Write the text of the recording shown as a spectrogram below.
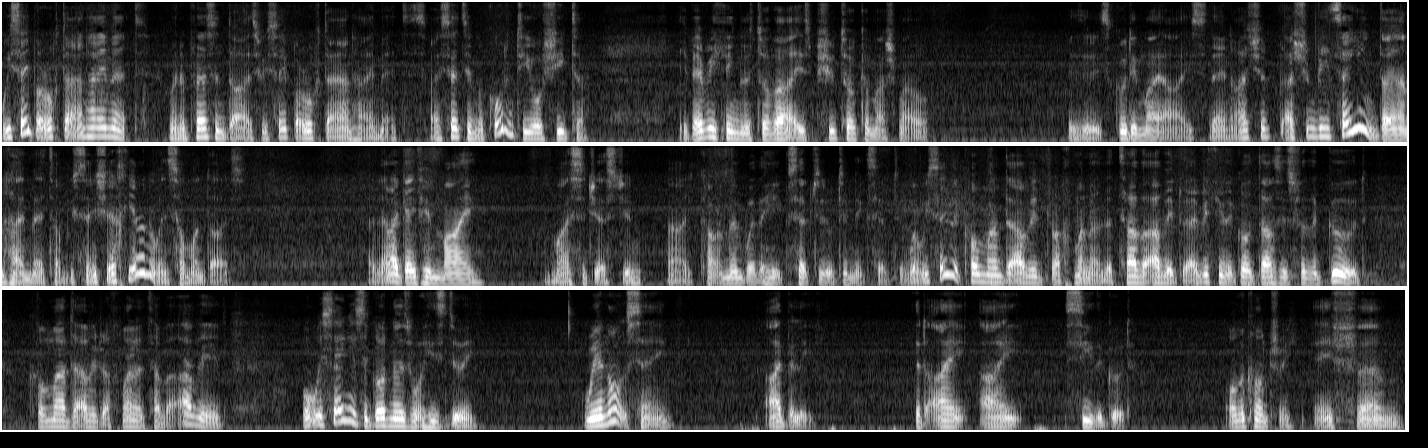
We say Baruch Dayan Haemet. When a person dies, we say Baruch Dayan Haemet. So I said to him, according to your Shita, if everything Latova is Pshuto Kamashmao, is that it's good in my eyes, then I should I shouldn't be saying Dayan Haemet. I'll be saying Shechianu when someone dies. And then I gave him my my suggestion. I can't remember whether he accepted or didn't accept it. When we say that Kol David Rahmana Latava Avid, everything that God does is for the good. What we're saying is that God knows what He's doing. We're not saying, I believe, that I I see the good. On the contrary, if um,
